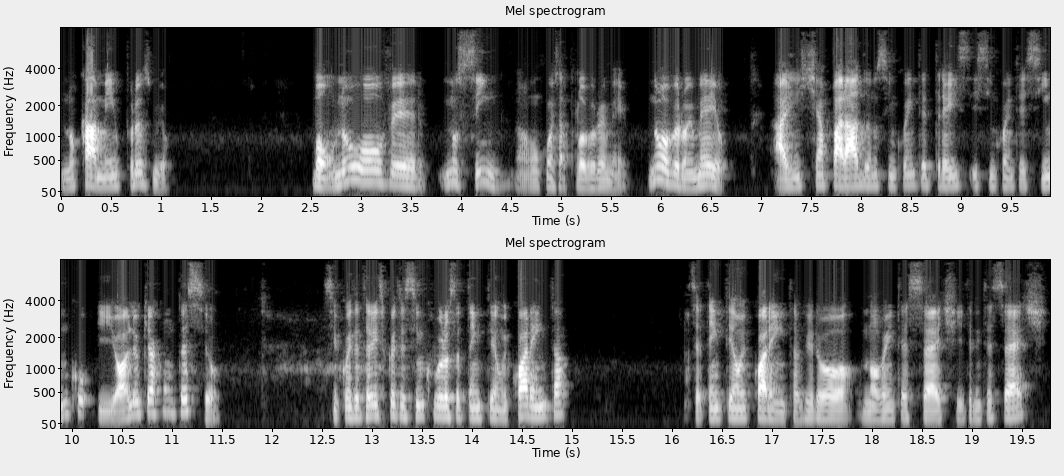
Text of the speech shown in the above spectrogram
no caminho para os mil. Bom, no over, no sim, vamos começar pelo over 1,5. No over 1,5, a gente tinha parado no 53 e 55 e olha o que aconteceu. 53 e 55 virou 71 e 40. 71 e 40 virou 97 e 37.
